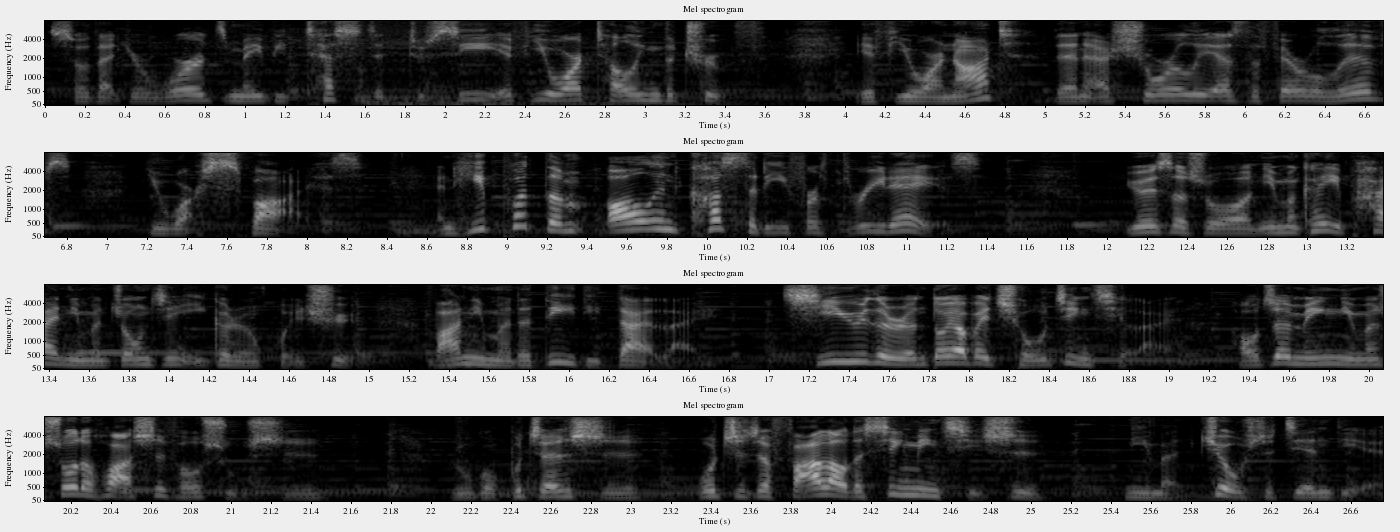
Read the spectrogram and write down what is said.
so that your words may be tested to see if you are telling the truth. If you are not, then as surely as the Pharaoh lives, you are spies. And he put them all in custody for three days. 约瑟说：“你们可以派你们中间一个人回去，把你们的弟弟带来，其余的人都要被囚禁起来，好证明你们说的话是否属实。如果不真实，我指着法老的性命起誓，你们就是间谍。”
